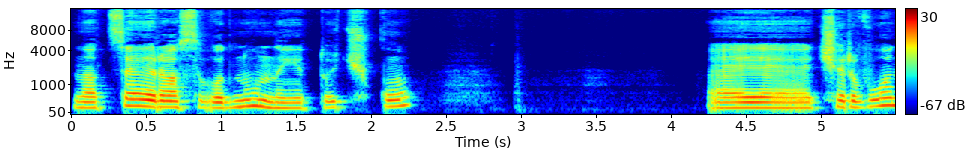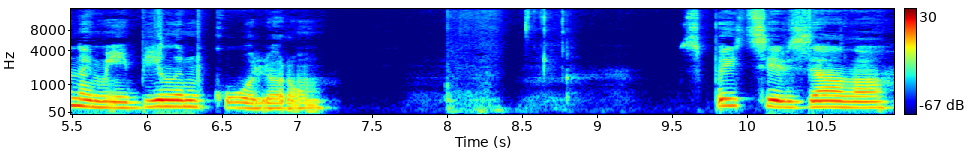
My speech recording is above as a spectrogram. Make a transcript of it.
на цей раз в одну ниточку червоним і білим кольором. Спиці взяла,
